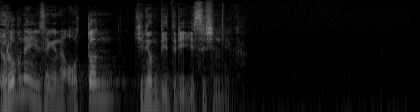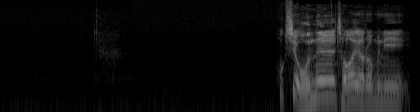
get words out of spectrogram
여러분의 인생에는 어떤 기념비들이 있으십니까? 혹시 오늘 저와 여러분이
